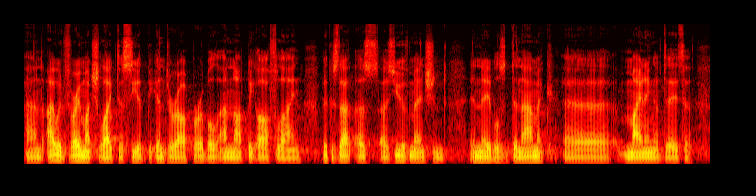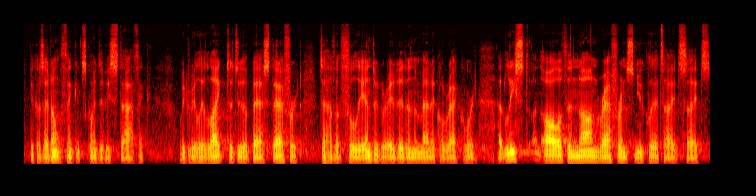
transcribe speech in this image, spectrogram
And I would very much like to see it be interoperable and not be offline, because that, as, as you have mentioned, enables dynamic uh, mining of data, because I don't think it's going to be static. We'd really like to do a best effort to have it fully integrated in the medical record, at least all of the non-reference nucleotide sites,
